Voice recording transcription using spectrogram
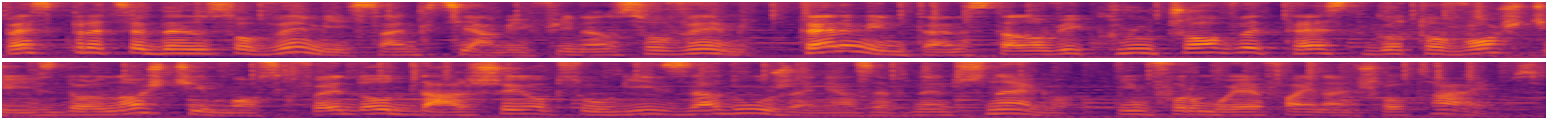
bezprecedensowymi sankcjami finansowymi. Termin ten stanowi kluczowy test gotowości i zdolności Moskwy do dalszej obsługi zadłużenia zewnętrznego, informuje Financial Times. Times.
